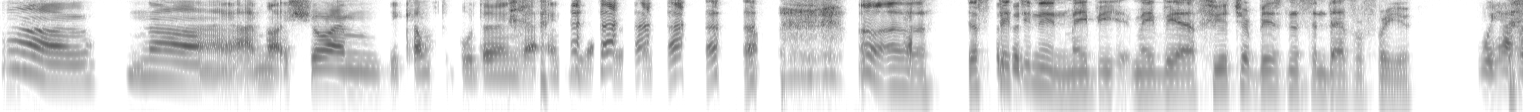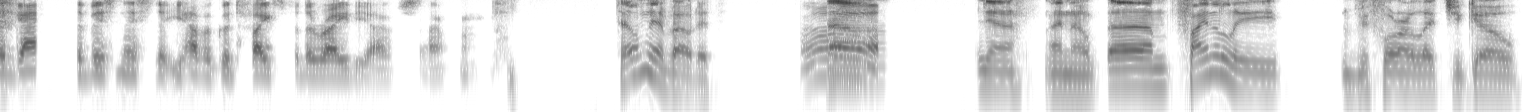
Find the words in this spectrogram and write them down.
no, no, I'm not sure I'm be comfortable doing that. Well, uh, just pitching in, maybe maybe a future business endeavor for you. we have a gang in the business that you have a good face for the radio. So, Tell me about it. Ah, Uh, yeah, I know. Um, finally, before I let you go,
